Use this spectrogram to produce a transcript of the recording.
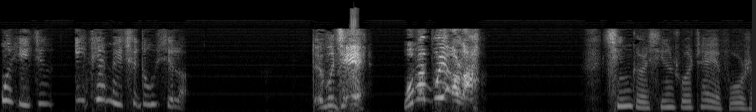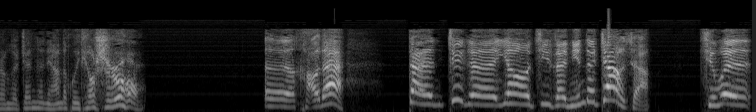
我已经一天没吃东西了。”“对不起，我们不要了。”秦哥心说：“这服务生可真他娘的会挑时候。”“呃，好的，但这个要记在您的账上。请问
